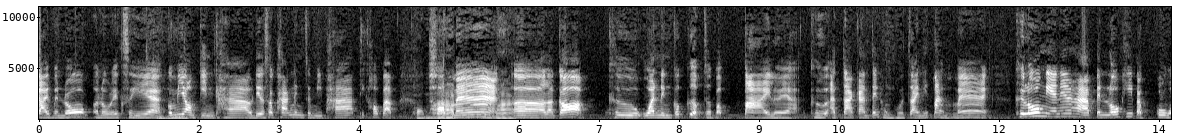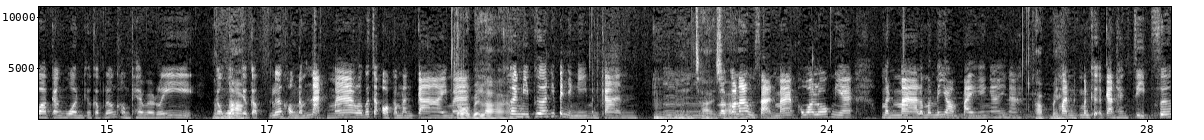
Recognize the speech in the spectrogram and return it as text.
กลายเป็นโรคอโนเร็กเซียอือฮึก็ไม่ยอมกินข้าว เดี๋ยวสักพักหนึ่งจะมีภาพที่เขาแบบผอมผอมมากมากผอมมากเออแล้วก็คือวันหนึ่งก็เกือบจะแบบตายเลยอะ่ะคืออัตราการเต้นของหัวใจนี่ต่ำมาก คือโรคเนี้ยเนี่ยนะคะเป็นโรคที่แบบกลัวกังวลเกี่ยวกับเรื่องของแคลอรี่กังวลเกี่ยวกับเรื่องของน้ำหนักมาก แล้วก็จะออกกำลังกายมาตลกอดเวลา เคยมีเพื่อนที่เป็นอย่างนี้เหมือนกันอืมอืมใช่ใช่แล้วก็น่าสงสารมาก เพราะว่าโรคเนี้ยมันมาแล้วมันไม่ยอมไปง่าย ๆ นะครับไม่มันมันคืออาการทางจิต ซึ่ง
